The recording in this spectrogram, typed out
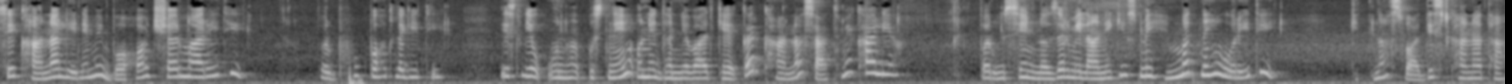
से खाना लेने में बहुत शर्म आ रही थी पर भूख बहुत लगी थी। इसलिए उन्हों, उसने उन्हें धन्यवाद कहकर खाना साथ में खा लिया। पर उनसे नज़र मिलाने की उसमें हिम्मत नहीं हो रही थी। कितना स्वादिष्ट खाना था।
